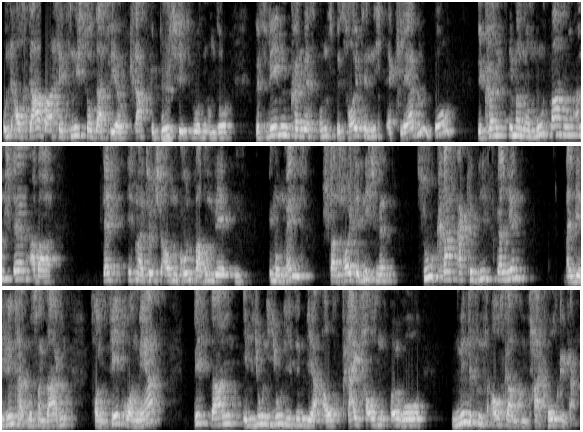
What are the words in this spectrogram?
Und auch da war es jetzt nicht so, dass wir krass gebullshit wurden und so. Deswegen können wir es uns bis heute nicht erklären. So, wir können immer nur Mutmaßungen anstellen, aber das ist natürlich auch ein Grund, warum wir im Moment Stand heute nicht mehr zu krass aggressiv skalieren, weil wir sind halt, muss man sagen, von Februar, März bis dann im Juni, Juli sind wir auf 3000 Euro mindestens Ausgaben am Tag hochgegangen.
